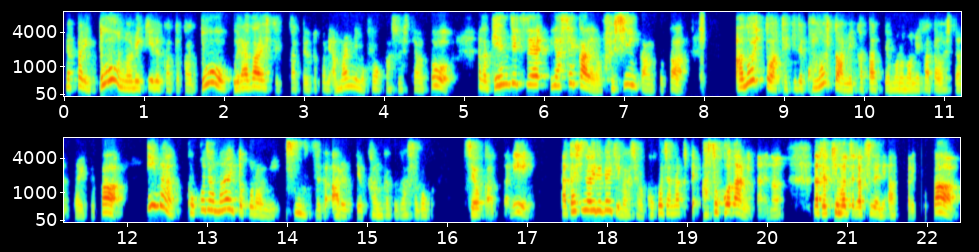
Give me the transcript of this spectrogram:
やっぱりどう乗り切るかとか、どう裏返していくかっていうところにあまりにもフォーカスしちゃうと、なんか現実や世界の不信感とか、あの人は敵でこの人は味方っていうものの見方をしちゃったりとか今ここじゃないところに真実があるっていう感覚がすごく強かったり私のいるべき場所はここじゃなくてあそこだみたいななんか気持ちが常にあったりとか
